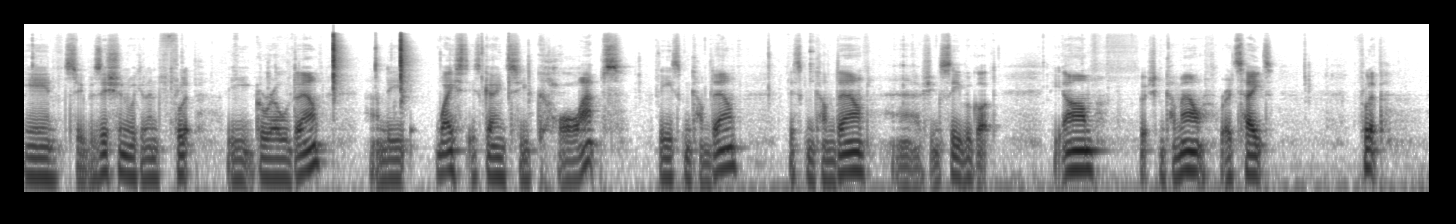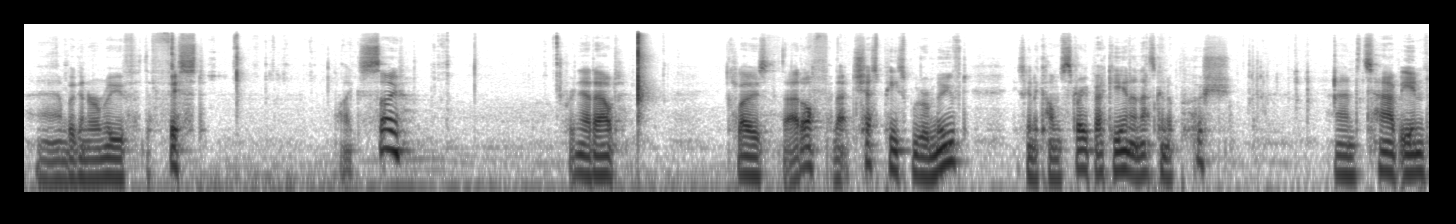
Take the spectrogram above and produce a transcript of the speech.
into position. We can then flip the grill down and the waist is going to collapse. These can come down, this can come down. Uh, as you can see, we've got the arm, which can come out, rotate, flip, and we're going to remove the fist like so. Bring that out, close that off. That chest piece we removed is going to come straight back in and that's going to push and tab in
